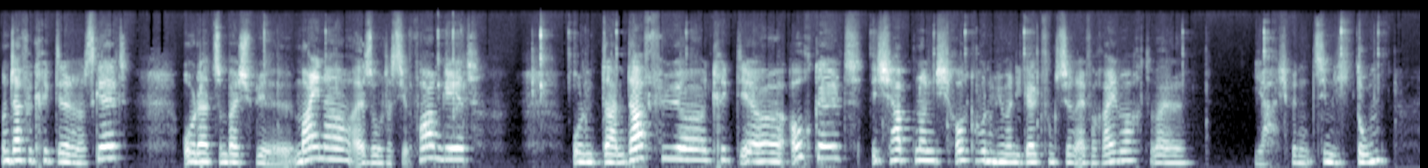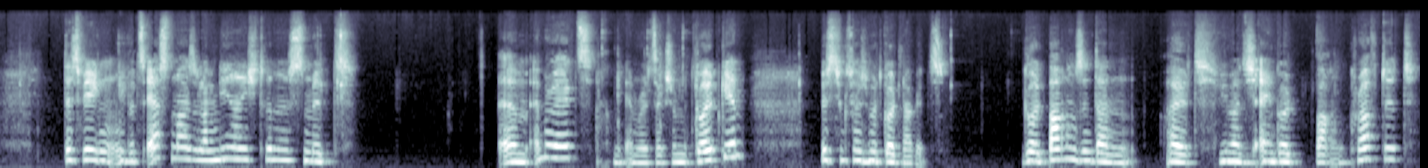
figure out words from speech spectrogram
Und dafür kriegt er dann das Geld. Oder zum Beispiel Miner, also dass ihr Farm geht. Und dann dafür kriegt ihr auch Geld. Ich habe noch nicht rausgefunden, wie man die Geldfunktion einfach reinmacht, weil ja, ich bin ziemlich dumm. Deswegen wird es erstmal, solange die noch nicht drin ist, mit ähm, Emeralds, ach, mit Emeralds sag ich schon, mit Gold gehen. Beziehungsweise mit Gold Nuggets. Goldbarren sind dann halt, wie man sich einen Goldbarren craftet.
